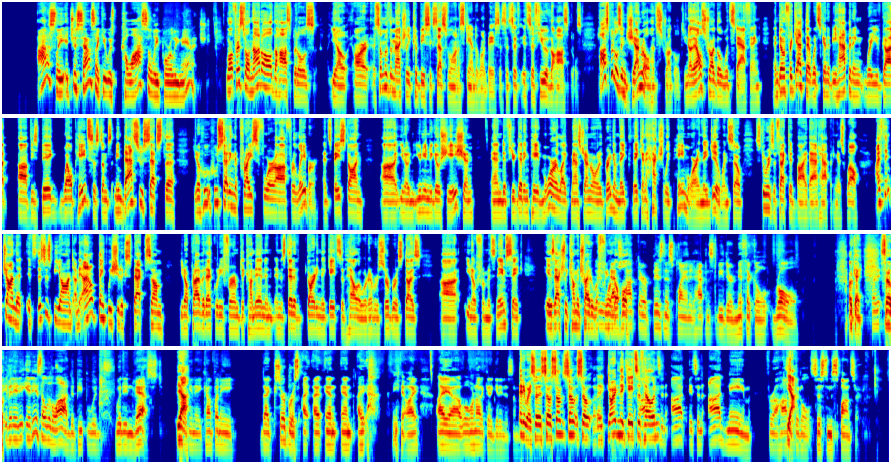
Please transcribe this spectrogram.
honestly, it just sounds like it was colossally poorly managed. Well, first of all, not all the hospitals, you know, are some of them actually could be successful on a standalone basis. It's a, it's a few of the hospitals. Hospitals in general have struggled. You know, they all struggle with staffing. And don't forget that what's going to be happening where you've got uh, these big, well-paid systems. I mean, that's who sets the, you know, who who's setting the price for uh, for labor. It's based on, uh, you know, union negotiation and if you're getting paid more, like Mass General or Brigham, they they can actually pay more, and they do. And so Steward's affected by that happening as well. I think, John, that it's this is beyond. I mean, I don't think we should expect some you know private equity firm to come in and, and instead of guarding the gates of hell or whatever Cerberus does, uh, you know, from its namesake, is actually come and try to reform the whole. Not their business plan. It happens to be their mythical role. Okay, but it, so but it, it is a little odd that people would would invest yeah. in a company like Cerberus. I, I and and I, you know, I I uh, well, we're not going to get into some. Anyway, so so some so so uh, guarding the gates of odd, hell. It's an odd it's an odd name for a hospital yeah. system sponsor.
